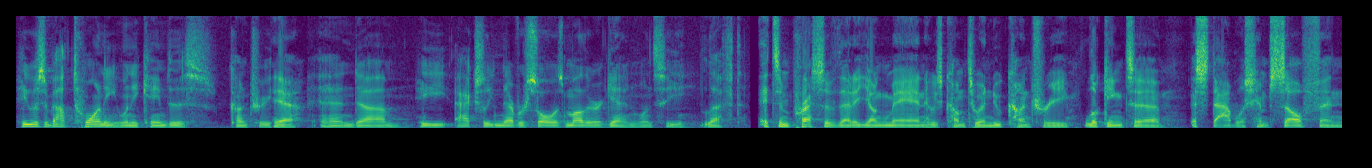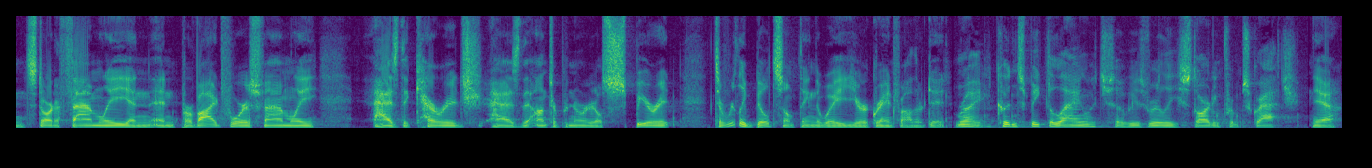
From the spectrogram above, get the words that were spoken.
He was about 20 when he came to this country. Yeah. And um, he actually never saw his mother again once he left. It's impressive that a young man who's come to a new country looking to establish himself and start a family and, and provide for his family has the courage, has the entrepreneurial spirit to really build something the way your grandfather did. Right. Couldn't speak the language, so he was really starting from scratch. Yeah,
